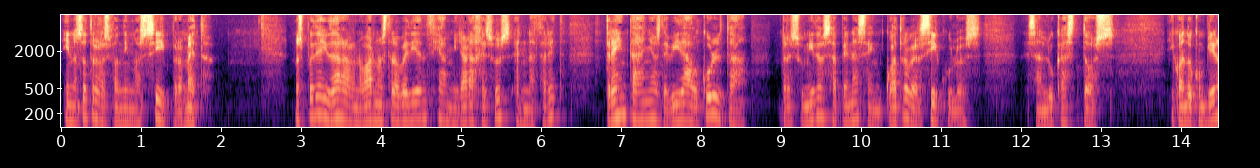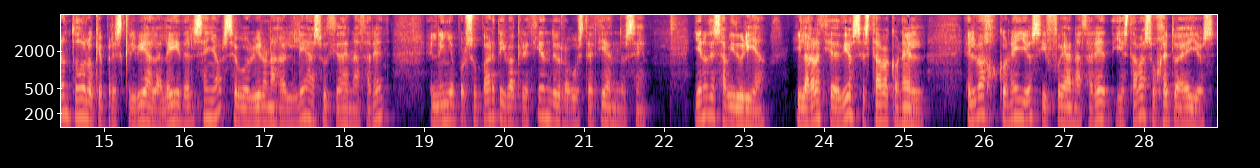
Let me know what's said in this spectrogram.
Y nosotros respondimos, sí, prometo. Nos puede ayudar a renovar nuestra obediencia mirar a Jesús en Nazaret, treinta años de vida oculta, resumidos apenas en cuatro versículos de San Lucas 2. Y cuando cumplieron todo lo que prescribía la ley del Señor, se volvieron a Galilea, a su ciudad de Nazaret. El niño por su parte iba creciendo y robusteciéndose, lleno de sabiduría, y la gracia de Dios estaba con él. Él bajó con ellos y fue a Nazaret, y estaba sujeto a ellos.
